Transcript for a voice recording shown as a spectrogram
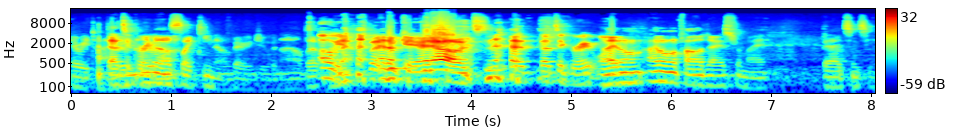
every time. That's a even, great even though it's like you know very juvenile. But oh yeah, but I don't who care. No, it's that, that's a great one. I don't I don't apologize for my bad sense of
